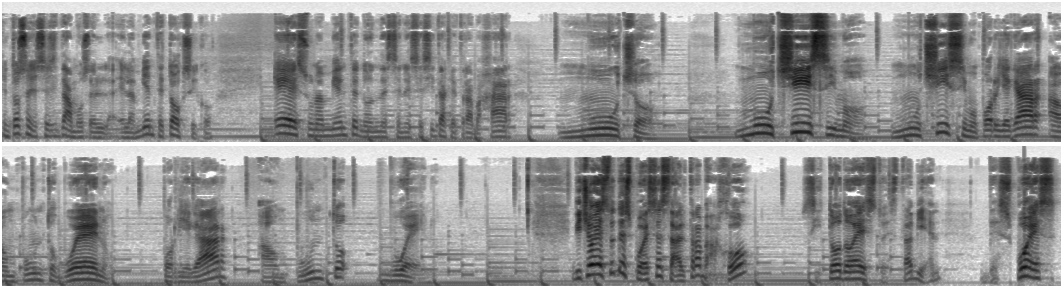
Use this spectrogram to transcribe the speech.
Entonces necesitamos el, ambiente tóxico. Es un ambiente donde se necesita que trabajar mucho, muchísimo, muchísimo por llegar a un punto bueno. Por llegar a un punto bueno. Dicho esto, después está el trabajo. Si todo esto está bien, después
